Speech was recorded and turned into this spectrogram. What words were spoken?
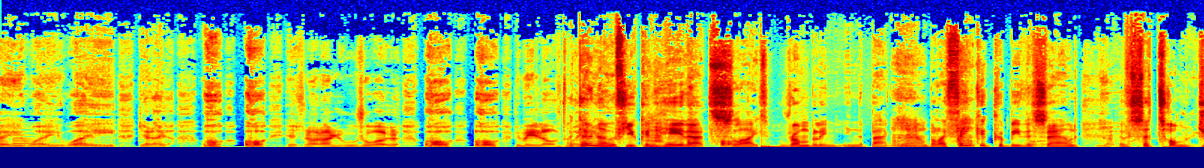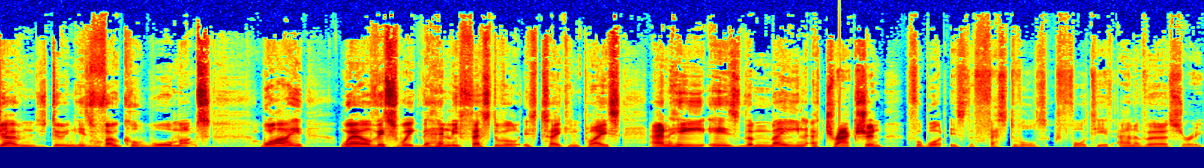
Way, way, way, Delilah. Oh, oh, it's not unusual. Oh, oh, to be loved. I don't know if you can hear that oh. slight rumbling in the background, but I think it could be the sound of Sir Tom Jones doing his vocal warm ups. Why? Well, this week the Henley Festival is taking place, and he is the main attraction for what is the festival's 40th anniversary.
